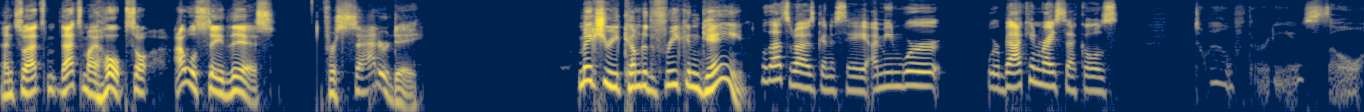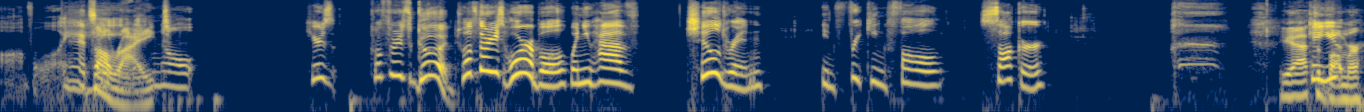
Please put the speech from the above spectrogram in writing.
And so that's that's my hope. So I will say this for Saturday. Make sure you come to the freaking game. Well, that's what I was gonna say. I mean, we're we're back in Rice Eccles. Twelve thirty is so awful. I It's hate all it. right. No. Here's 12:30 is good. twelve thirty is horrible when you have children in freaking fall soccer. Yeah, that's Okay, a you bummer.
